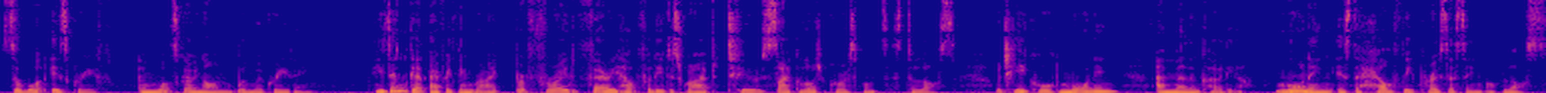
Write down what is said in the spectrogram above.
So, what is grief, and what's going on when we're grieving? He didn't get everything right, but Freud very helpfully described two psychological responses to loss, which he called mourning and melancholia. Mourning is the healthy processing of loss.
